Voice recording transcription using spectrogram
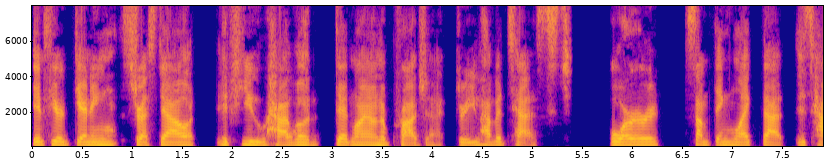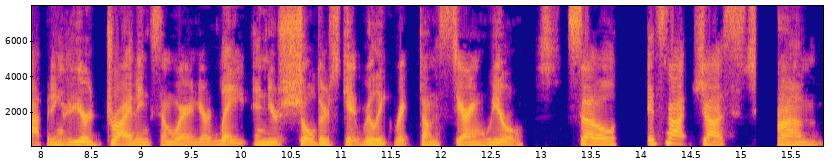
if you're getting stressed out, if you have a deadline on a project or you have a test or something like that is happening or you're driving somewhere and you're late and your shoulders get really gripped on the steering wheel. So it's not just, um,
